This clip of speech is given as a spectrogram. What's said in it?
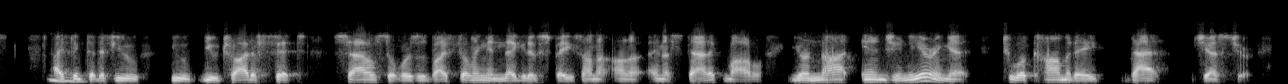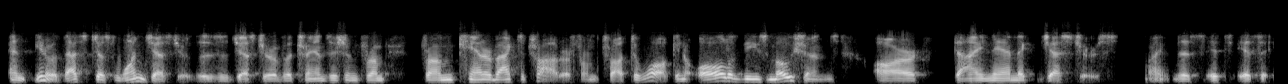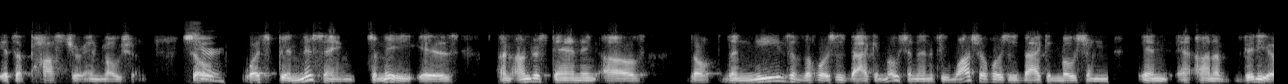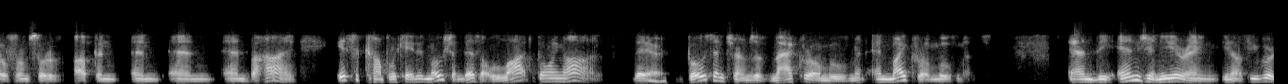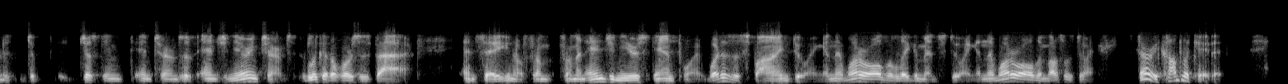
Mm-hmm. I think that if you you you try to fit saddles to horses by filling in negative space on a on a in a static model, you're not engineering it to accommodate that gesture. And you know that's just one gesture. There's a gesture of a transition from from canter back to trot or from trot to walk. And all of these motions are dynamic gestures, right? This it's it's it's a posture in motion. So sure. what's been missing to me is an understanding of the the needs of the horse's back in motion. And if you watch a horse's back in motion in on a video from sort of up and and and and behind, it's a complicated motion. There's a lot going on there, mm-hmm. both in terms of macro movement and micro movements. And the engineering, you know, if you were to, to just in, in terms of engineering terms, look at a horse's back and say, you know, from, from an engineer's standpoint, what is the spine doing? And then what are all the ligaments doing? And then what are all the muscles doing? It's very complicated.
